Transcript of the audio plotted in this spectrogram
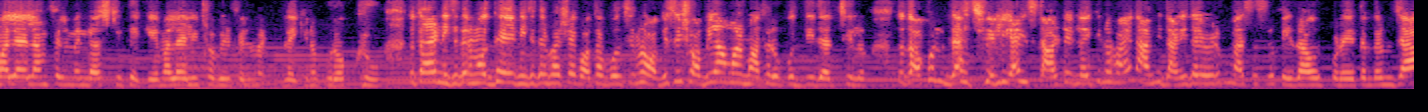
মালায়ালাম ফিল্ম ইন্ডাস্ট্রি থেকে, মালায়ালি ছবির ফিল্ম লাইক ইউনো পুরো ক্রু তো তারা নিজেদের মধ্যে, নিজেদের ভাষায় কথা বলছিল অবভিয়াসলি সবই আমার মাথার উপর দিয়ে যাচ্ছিল। তো তখন naturally I started like you know হয় না, আমি দাঁড়িয়ে দাঁড়িয়ে ওইরকম আস্তে ফেজ আউট করে যেতাম। কারণ যা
